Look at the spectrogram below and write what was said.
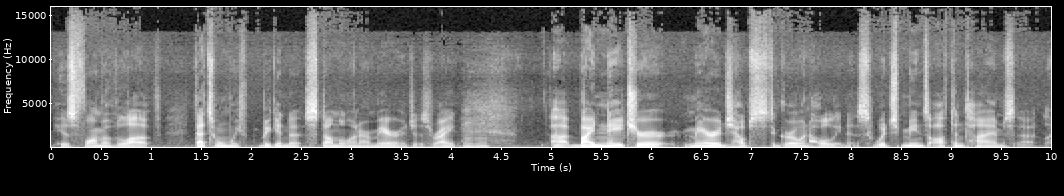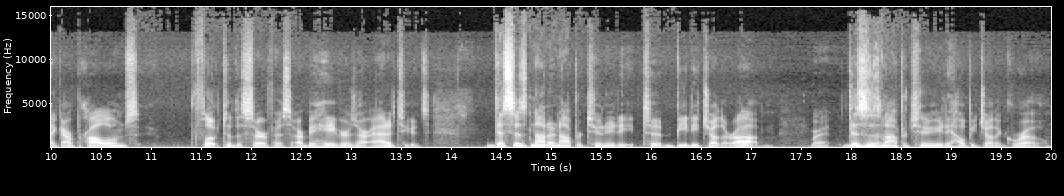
his form of love, that's when we begin to stumble in our marriages, right? Mhm. Uh, by nature, marriage helps us to grow in holiness, which means oftentimes, uh, like our problems float to the surface, our behaviors, our attitudes. This is not an opportunity to beat each other up. Right. This is an opportunity to help each other grow.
